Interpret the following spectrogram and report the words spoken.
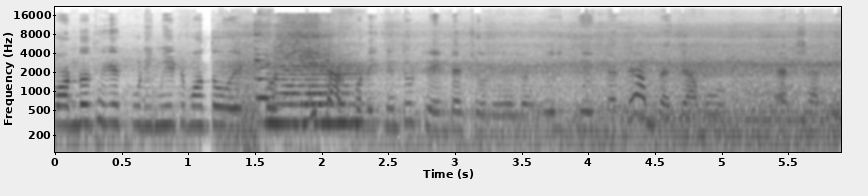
পনেরো থেকে কুড়ি মিনিট মতো ওয়েট করছি তারপরে কিন্তু ট্রেনটা চলে এলো। এই ট্রেনটাতে আমরা যাব একসাথে।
